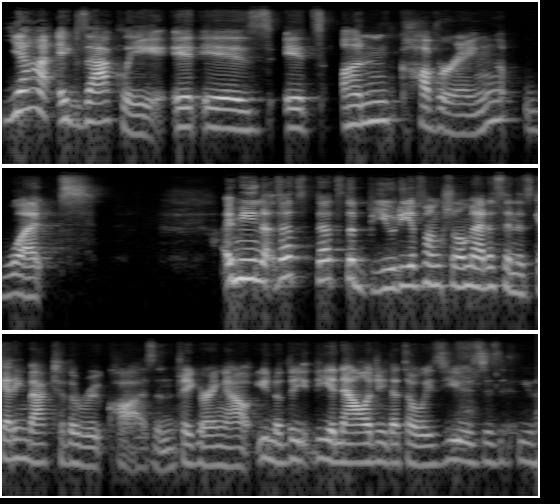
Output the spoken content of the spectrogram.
Yeah, exactly. It is it's uncovering what I mean, that's that's the beauty of functional medicine is getting back to the root cause and figuring out, you know, the the analogy that's always used is if you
